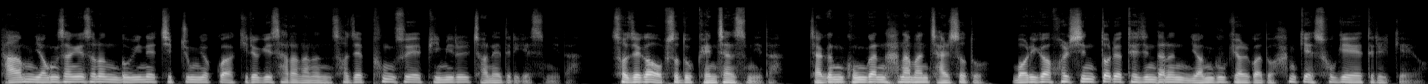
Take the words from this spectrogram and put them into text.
다음 영상에서는 노인의 집중력과 기력이 살아나는 서재 풍수의 비밀을 전해드리겠습니다. 서재가 없어도 괜찮습니다. 작은 공간 하나만 잘 써도 머리가 훨씬 또렷해진다는 연구 결과도 함께 소개해 드릴게요.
